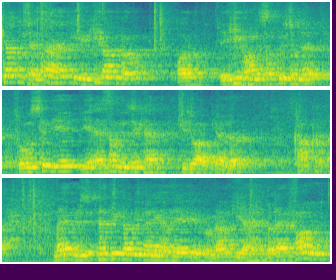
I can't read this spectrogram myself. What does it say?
क्या कुछ ऐसा है कि एक ही काम करो और एक ही भाव में सब कुछ हो जाए? तो उसके लिए ये ऐसा म्यूज़िक है कि जो आपके अंदर काम करता है। मैं म्यूज़िक थेरेपी का भी मैंने हमने एक प्रोग्राम किया है बट आई फाउंड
